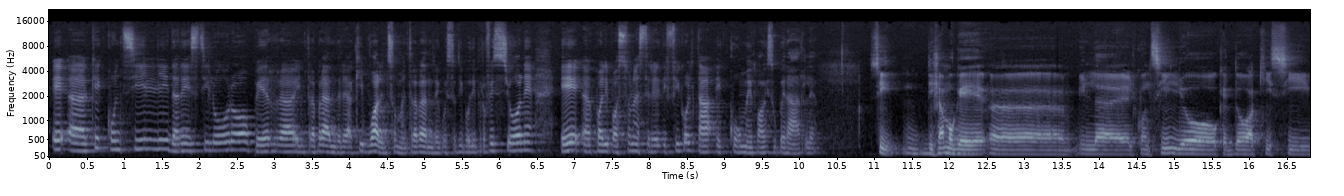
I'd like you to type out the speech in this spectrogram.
e eh, che consigli daresti loro per intraprendere, a chi vuole insomma intraprendere questo tipo di professione e eh, quali possono essere le difficoltà e come poi superarle? Sì, diciamo che eh, il, il, consiglio che do a chi si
